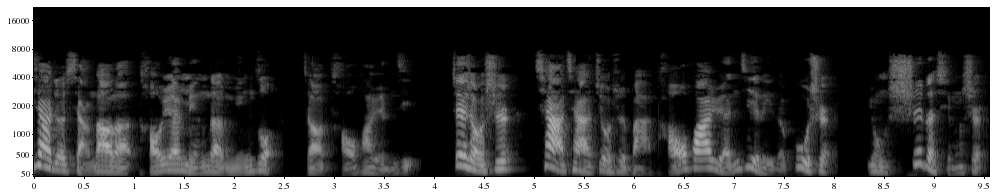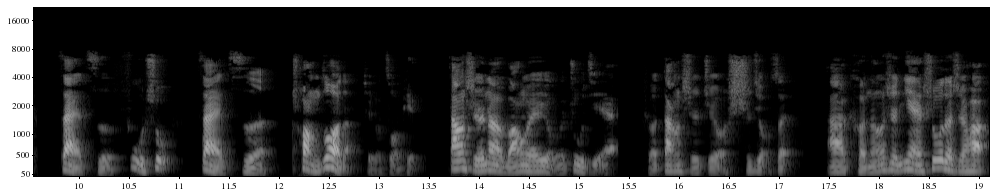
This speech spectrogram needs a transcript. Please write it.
下就想到了陶渊明的名作叫《桃花源记》。这首诗恰恰就是把《桃花源记》里的故事用诗的形式再次复述、再次创作的这个作品。当时呢，王维有个注解说，当时只有十九岁啊，可能是念书的时候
